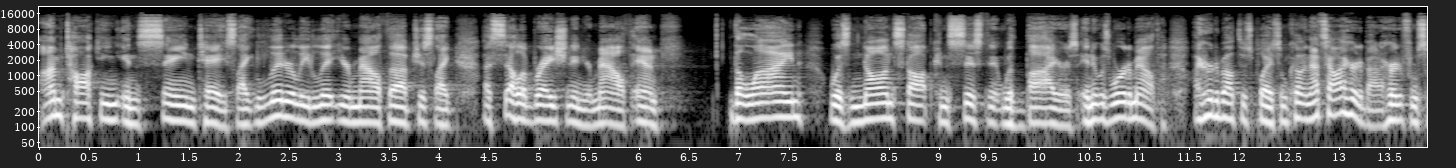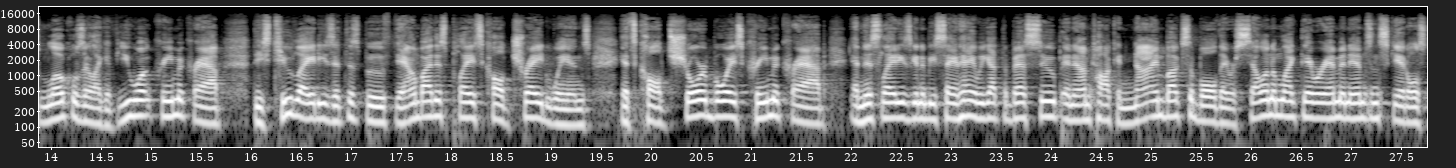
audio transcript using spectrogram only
I'm talking insane taste, like literally lit your mouth up, just like a celebration in your mouth. And the line was nonstop consistent with buyers and it was word of mouth. I heard about this place. I'm coming. That's how I heard about it. I heard it from some locals. They're like, if you want cream of crab, these two ladies at this booth down by this place called Trade Winds, it's called Shore Boys Cream of Crab. And this lady's going to be saying, hey, we got the best soup. And I'm talking nine bucks a bowl. They were selling them like they were M&Ms and Skittles.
